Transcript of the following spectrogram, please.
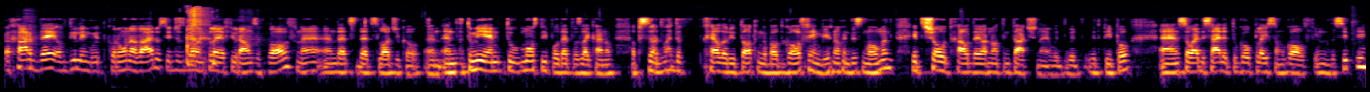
a hard day of dealing with coronavirus you just go and play a few rounds of golf nah? and that's that's logical. And and to me and to most people that was like kind of absurd. Why the hell are you talking about golfing you know in this moment? It showed how they are not in touch with with with people. And so i decided to go play some golf in the city.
